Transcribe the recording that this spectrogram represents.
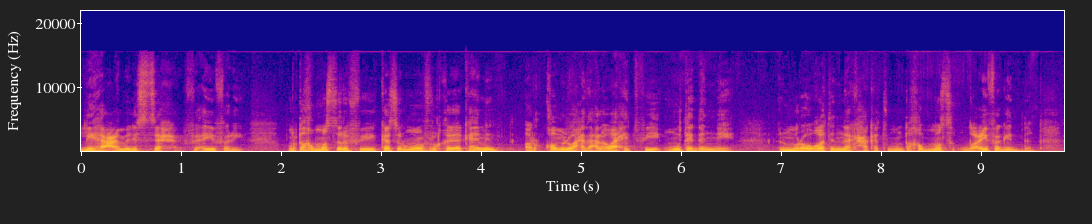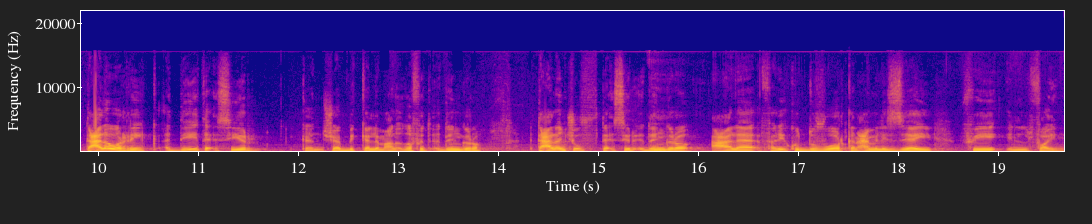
ليها عامل السحر في أي فريق. منتخب مصر في كأس الأمم الأفريقية كانت أرقام الواحد على واحد فيه متدنية. المراوغات الناجحة كانت في منتخب مصر ضعيفة جدا. تعال أوريك قد إيه تأثير كان شاب بيتكلم على إضافة أدينجرا. تعال نشوف تأثير إدنجرا على فريق كوت ديفوار كان عامل إزاي في ال final.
